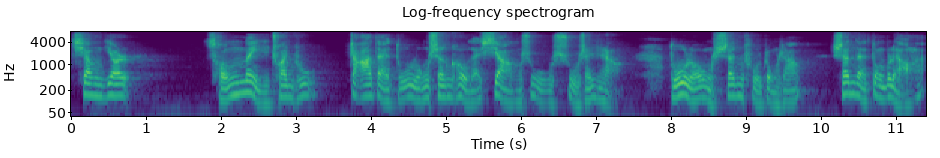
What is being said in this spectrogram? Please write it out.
枪尖儿从内穿出。扎在毒龙身后的橡树树身上，毒龙身负重伤，身子动不了了，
